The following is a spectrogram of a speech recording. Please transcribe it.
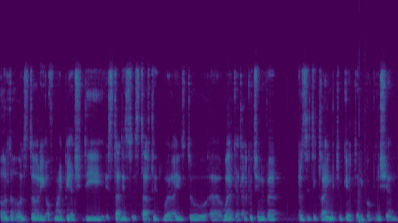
all the whole story of my PhD studies started, where I used to uh, work at Al University trying to get recognition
